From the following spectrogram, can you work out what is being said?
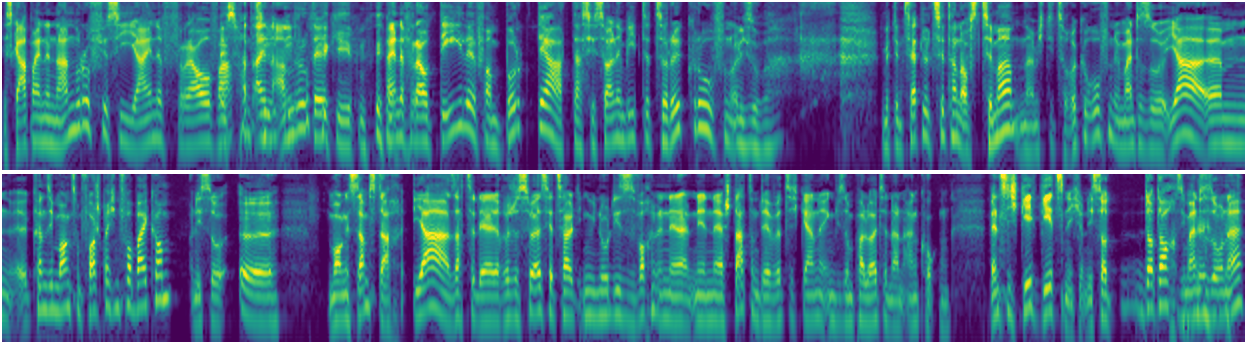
Es gab einen Anruf für Sie. Eine Frau Es hat warten einen Sie Anruf bitte. gegeben. Eine Frau Dele vom Burgtheater. Sie sollen bitte zurückrufen. Und ich so, ah. mit dem Zettel zittern aufs Zimmer. Dann habe ich die zurückgerufen. Die meinte so, ja, ähm, können Sie morgen zum Vorsprechen vorbeikommen? Und ich so, äh, morgen ist Samstag. Ja, sagte der Regisseur ist jetzt halt irgendwie nur dieses Wochenende in der, in der Stadt und der wird sich gerne irgendwie so ein paar Leute dann angucken. Wenn es nicht geht, geht's nicht. Und ich so, doch, doch. Sie meinte so, ne?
